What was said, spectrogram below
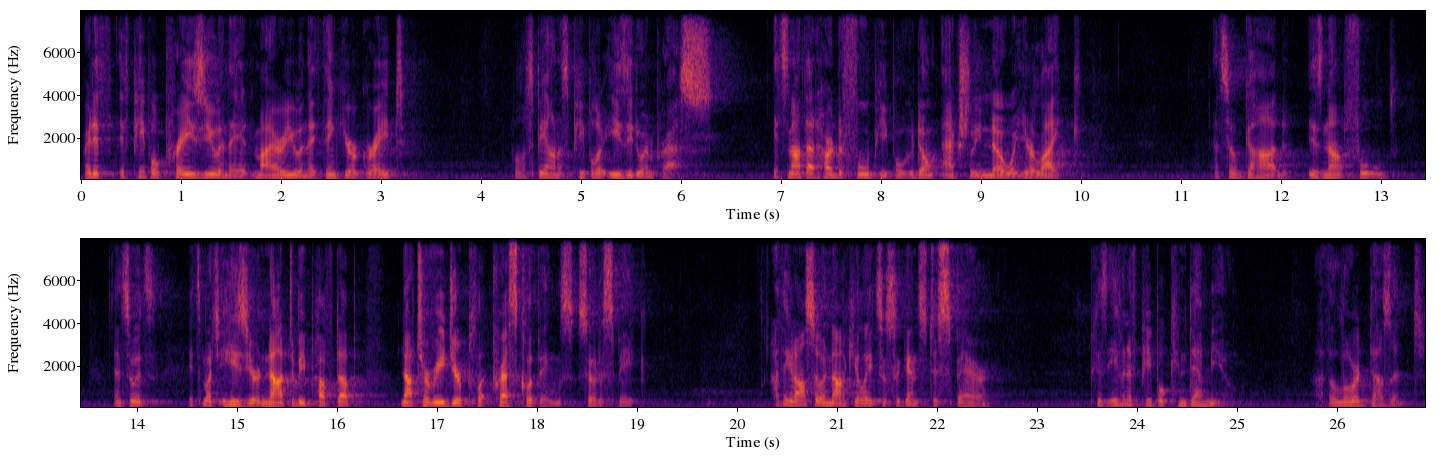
Right? If, if people praise you and they admire you and they think you're great, well, let's be honest, people are easy to impress. It's not that hard to fool people who don't actually know what you're like. And so God is not fooled. And so it's, it's much easier not to be puffed up, not to read your pl- press clippings, so to speak. I think it also inoculates us against despair. Because even if people condemn you, Uh, the Lord doesn't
